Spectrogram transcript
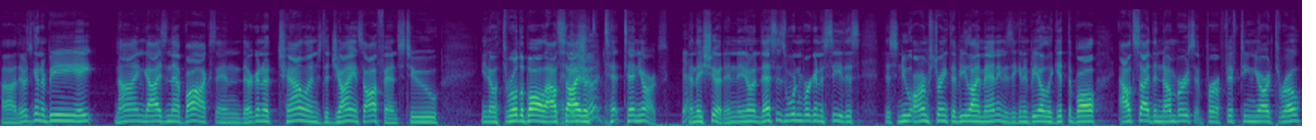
uh, there's going to be eight, nine guys in that box, and they're going to challenge the Giants' offense to, you know, throw the ball outside of t- ten yards. Yeah. And they should. And you know, this is when we're going to see this this new arm strength of Eli Manning. Is he going to be able to get the ball outside the numbers for a 15 yard throw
